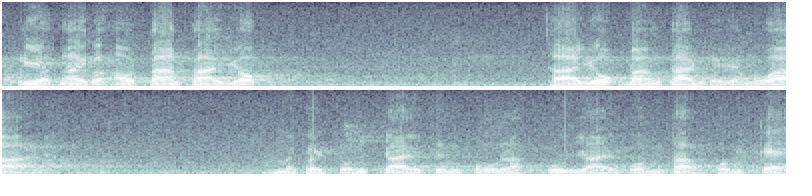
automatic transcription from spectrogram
กเรียกไงก็เอาตามทายกทายกบางท่านก็ยังว่าเนี่ยไม่ค่อยสนใจถึงผู้หลักผู้ใหญ่คนเฒ่าคนแก่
